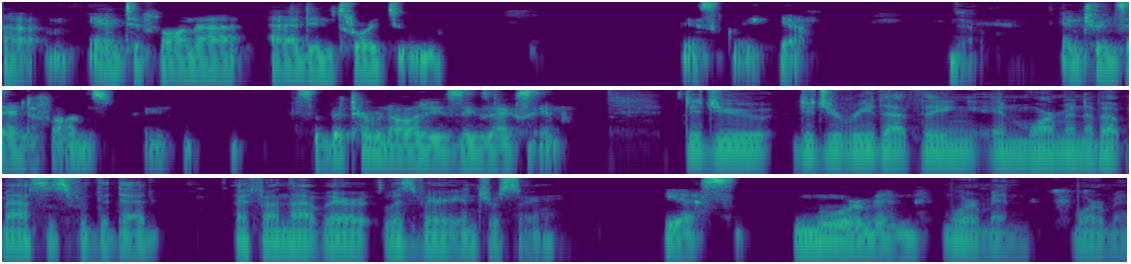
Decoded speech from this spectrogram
um, antiphona ad introitum. Basically, yeah. Yeah. Entrance antiphons. right? So the terminology is the exact same. Did you did you read that thing in Moorman about masses for the dead? I found that very was very interesting. Yes. Mormon. Mormon, Mormon.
